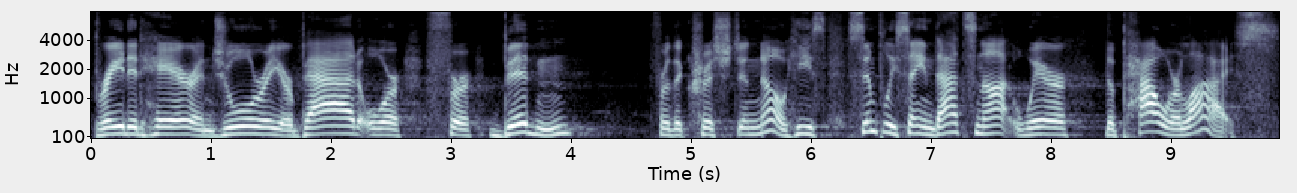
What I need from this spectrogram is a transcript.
braided hair and jewelry are bad or forbidden for the Christian. No, he's simply saying that's not where the power lies.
